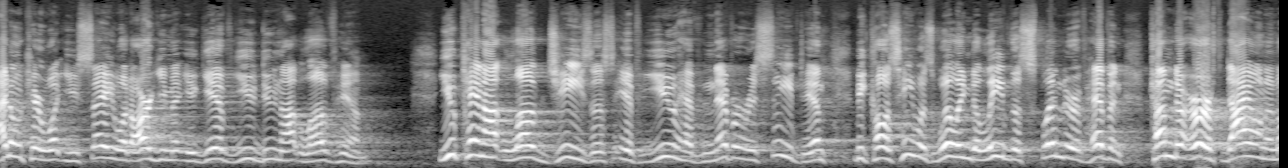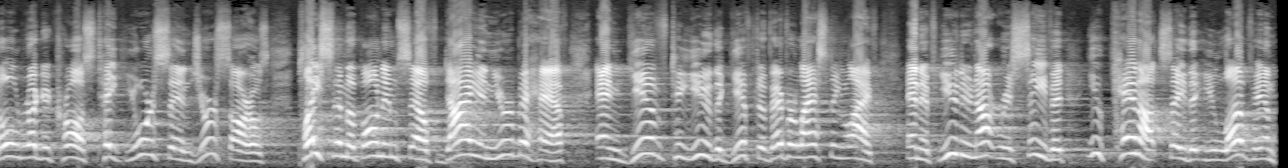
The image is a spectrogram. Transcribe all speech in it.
I don't care what you say, what argument you give, you do not love him. You cannot love Jesus if you have never received him because he was willing to leave the splendor of heaven, come to earth, die on an old rugged cross, take your sins, your sorrows, place them upon himself, die in your behalf, and give to you the gift of everlasting life. And if you do not receive it, you cannot say that you love him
